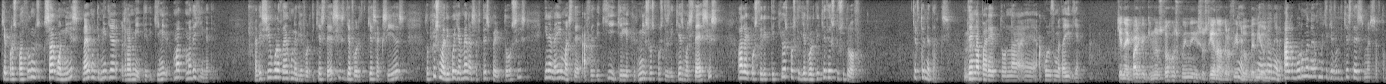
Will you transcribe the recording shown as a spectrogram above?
και προσπαθούν, σαν γονείς, να έχουν την ίδια γραμμή. Την κοινή... Μα, μα δεν γίνεται. Δηλαδή, σίγουρα θα έχουν διαφορετικές θέσεις, διαφορετικές αξίες. Το πιο σημαντικό για μένα σε αυτές τις περιπτώσεις είναι να είμαστε αυθεντικοί και ειλικρινείς ως προς τις δικές μας θέσεις, αλλά υποστηρικτικοί ως προς τη διαφορετική θέση του συντρόφου. Και αυτό είναι εντάξει. Δεν είναι απαραίτητο να ε, ακολουθούμε τα ίδια. Και να υπάρχει ο κοινός στόχος που είναι η σωστή ανατροφή ναι, των παιδιών. Ναι, ναι, ναι, ναι. Αλλά μπορούμε να έχουμε και διαφορετικές θέσεις μέσα σε αυτό.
